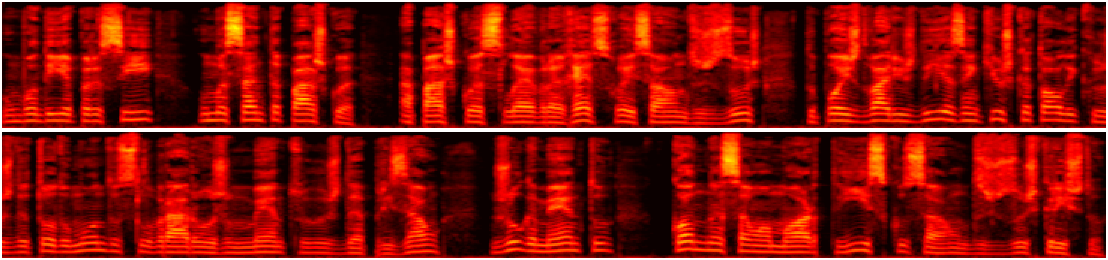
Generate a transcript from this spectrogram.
Um bom dia para si, uma Santa Páscoa. A Páscoa celebra a ressurreição de Jesus depois de vários dias em que os católicos de todo o mundo celebraram os momentos da prisão, julgamento, condenação à morte e execução de Jesus Cristo.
